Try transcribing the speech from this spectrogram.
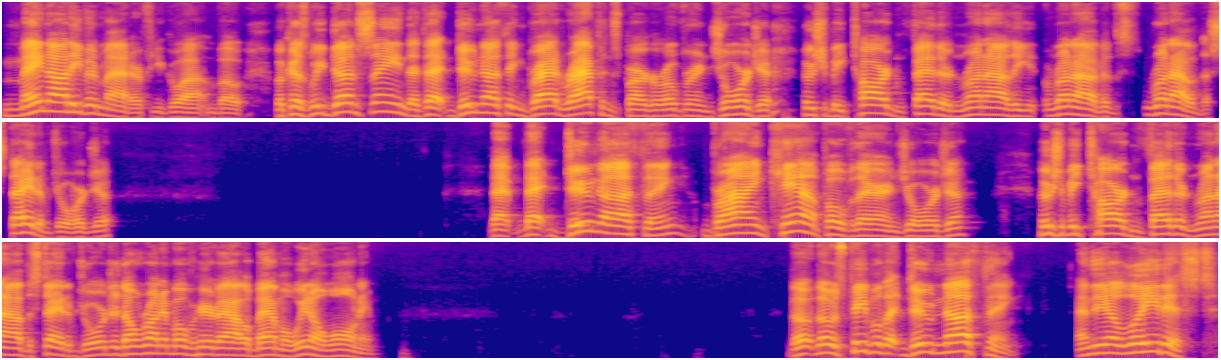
May not even matter if you go out and vote because we've done seen that that do nothing Brad Raffensperger over in Georgia, who should be tarred and feathered and run out of the run out of the, run out of the state of Georgia. That that do nothing Brian Kemp over there in Georgia who should be tarred and feathered and run out of the state of Georgia. Don't run him over here to Alabama. We don't want him. Th- those people that do nothing and the elitist.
